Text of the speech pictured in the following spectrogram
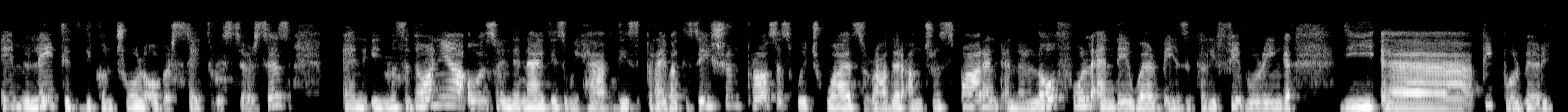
emulated the control over state resources. And in Macedonia, also in the 90s, we have this privatization process, which was rather untransparent and unlawful, and they were basically favoring the uh, people very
